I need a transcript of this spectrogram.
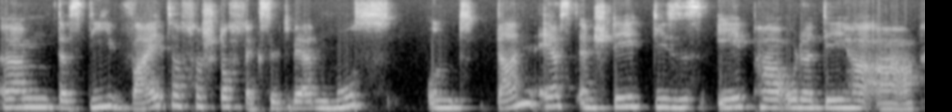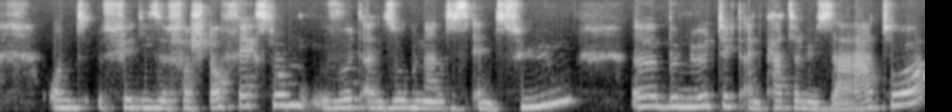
ähm, dass die weiter verstoffwechselt werden muss. Und dann erst entsteht dieses EPA oder DHA. Und für diese Verstoffwechslung wird ein sogenanntes Enzym äh, benötigt, ein Katalysator.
